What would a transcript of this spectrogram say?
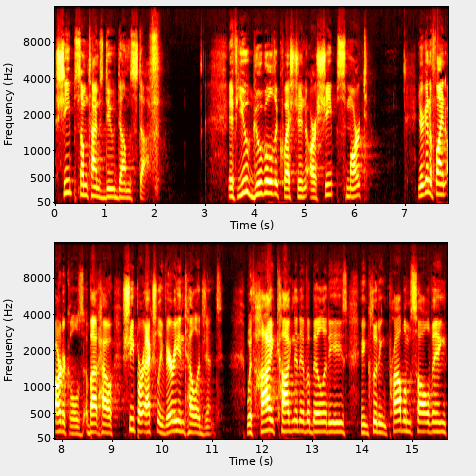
Sheep sometimes do dumb stuff. If you Google the question, Are sheep smart? you're going to find articles about how sheep are actually very intelligent with high cognitive abilities, including problem solving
